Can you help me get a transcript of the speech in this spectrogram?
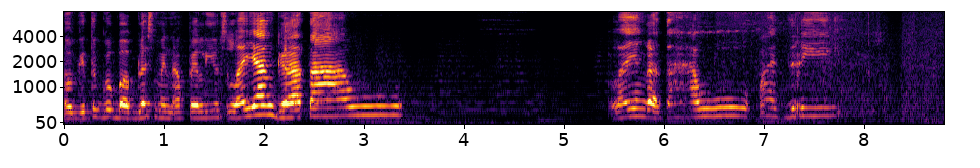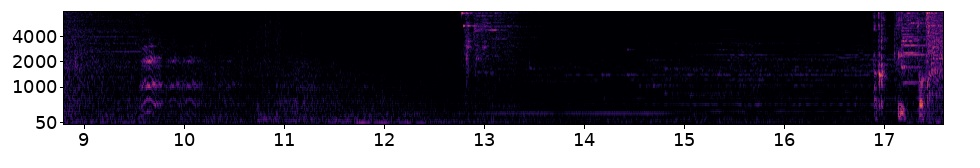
Oh gitu gue bablas main Apelius lah yang nggak tahu. Lah yang nggak tahu, Padri. Artefak.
